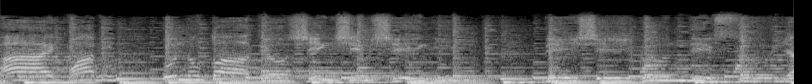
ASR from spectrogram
歹看面，阮拢带着深深诚意。你是阮历史夜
